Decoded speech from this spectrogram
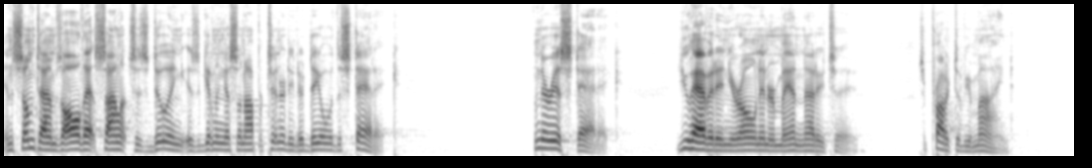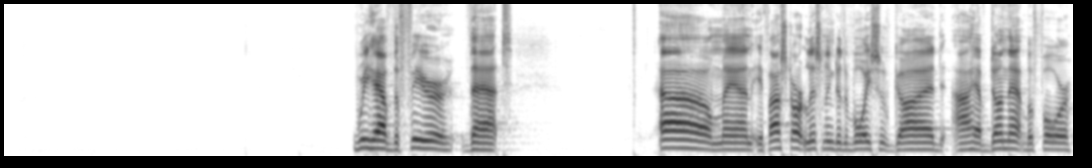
and sometimes all that silence is doing is giving us an opportunity to deal with the static. And there is static. You have it in your own inner man, and too. It's a product of your mind. We have the fear that Oh man, if I start listening to the voice of God, I have done that before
